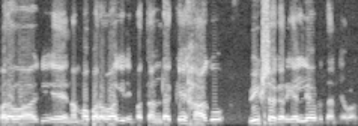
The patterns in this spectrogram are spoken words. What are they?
ಪರವಾಗಿ ನಮ್ಮ ಪರವಾಗಿ, ನಿಮ್ಮ ತಂಡಕ್ಕೆ ಹಾಗೂ ವೀಕ್ಷಕರಿಗೆ ಎಲ್ಲರೂ ಧನ್ಯವಾದ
